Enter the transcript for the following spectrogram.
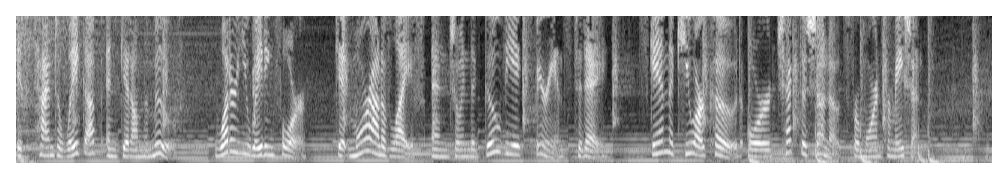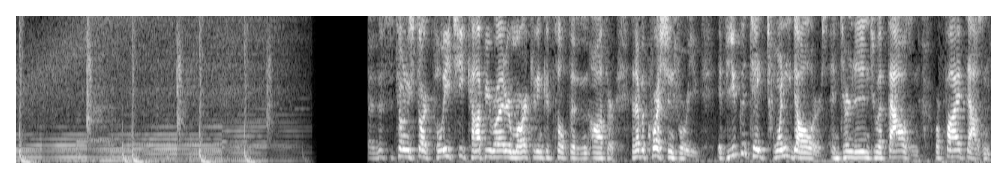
It's time to wake up and get on the move. What are you waiting for? Get more out of life and join the Govvi experience today. Scan the QR code or check the show notes for more information. This is Tony Stark Polici, copywriter, marketing consultant, and author. And I have a question for you. If you could take $20 and turn it into a thousand or five thousand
